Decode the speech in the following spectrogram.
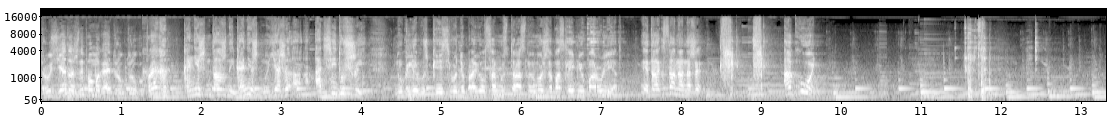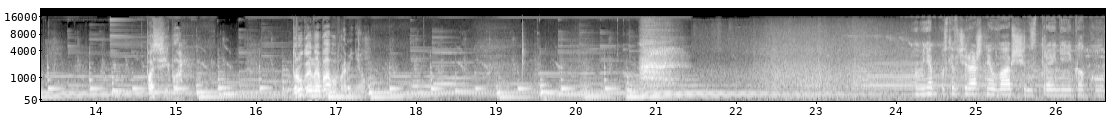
Друзья должны помогать друг другу, правильно? К- Конечно, должны, конечно, но я же от всей души. Ну, Глебушка, я сегодня провел самую страстную ночь за последнюю пару лет. Это Оксана, она же... Огонь! Спасибо. Друга на бабу променял. У меня после вчерашнего вообще настроения никакого.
